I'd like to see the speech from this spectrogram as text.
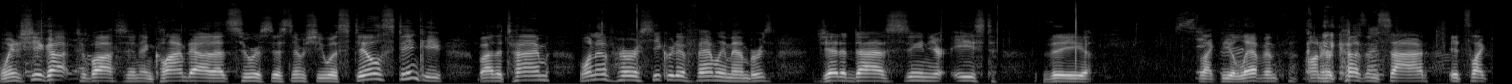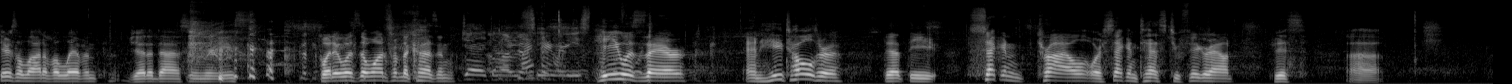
When she got to Boston and climbed out of that sewer system, she was still stinky by the time one of her secretive family members, Jedediah Senior East, the like the 11th on her cousin's side. It's like there's a lot of 11th Jedediah Senior East, but it was the one from the cousin. He was there, and he told her that the second trial or second test to figure out this uh,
